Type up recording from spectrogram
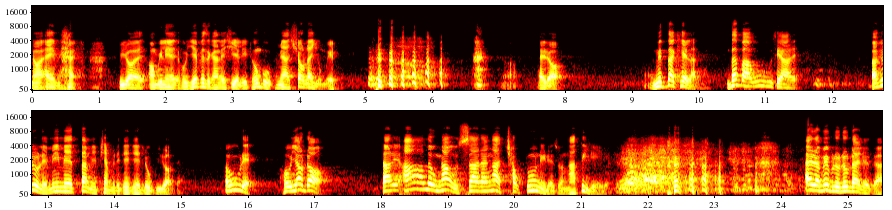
နော်အဲ့မှာပြီးတော့အောင်ပင်လေဟိုရဲပစကန်လည်းရှိရလေထုံးဖို့ခမရှောက်လိုက်ယုံပဲအဲ့တော့မင်းတက်ခဲ့လားတတ်ပါဘူးဆရာတဲ့ဘာဖြစ်လို့လဲမင်းမဲတတ်မယ်ဖြတ်မယ်တကယ်ကဲလုပ်ပြီးတော့ဆရာဟုတ်တဲ့ဟိုရောက်တော့ဒါတွေအားလုံးငါ့ကိုစာရန်က6တွန်းနေတယ်ဆိုတော့ငါသိတယ်တဲ့ အဲ့တော့မင်းဘယ်လိုလုပ်လိုက်လဲဆိုတာ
